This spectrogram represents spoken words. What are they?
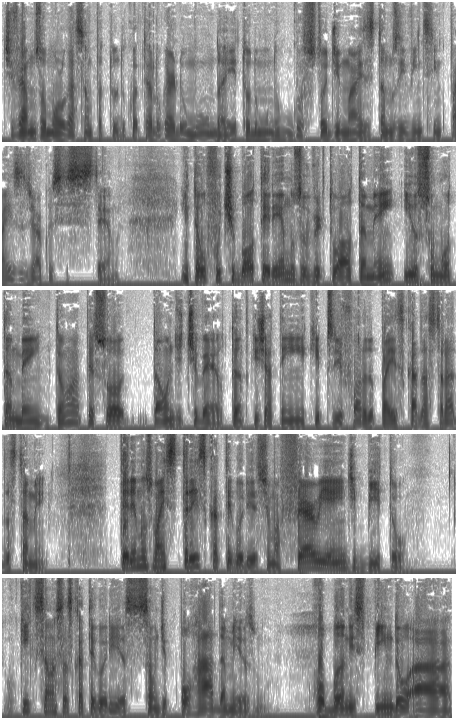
Tivemos homologação para tudo quanto é lugar do mundo aí, todo mundo gostou demais. Estamos em 25 países já com esse sistema. Então o futebol teremos o virtual também e o sumo também. Então a pessoa da onde tiver, o tanto que já tem equipes de fora do país cadastradas também. Teremos mais três categorias, chama Fairy and Beetle. O que, que são essas categorias? São de porrada mesmo. Roubando spindle a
